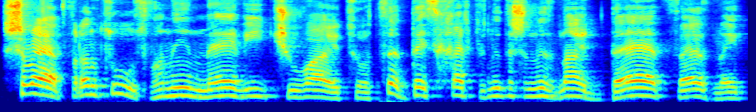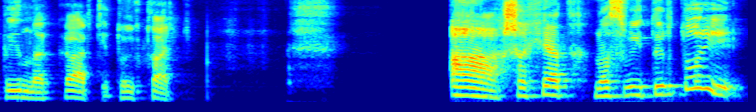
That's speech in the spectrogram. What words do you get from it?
Швед, француз, вони не відчувають цього. Це десь Харків, вони навіть не знають, де це знайти на карті, той Харків. А шахет на своїй території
